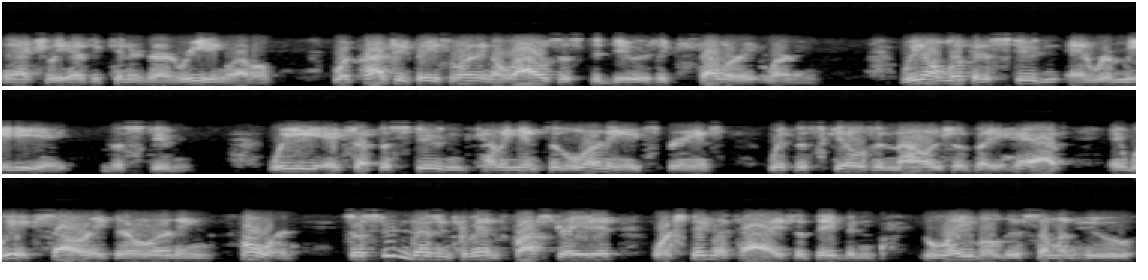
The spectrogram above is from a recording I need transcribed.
and actually has a kindergarten reading level. What project based learning allows us to do is accelerate learning. We don't look at a student and remediate the student. We accept the student coming into the learning experience with the skills and knowledge that they have, and we accelerate their learning forward. So a student doesn't come in frustrated or stigmatized that they've been labeled as someone who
